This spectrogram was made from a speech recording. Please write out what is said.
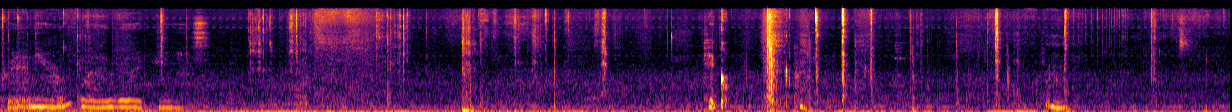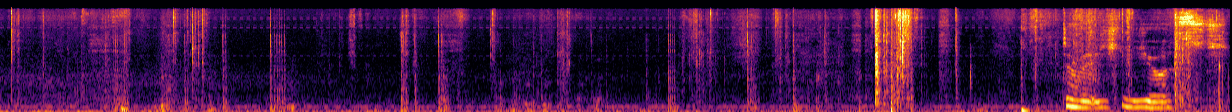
Granny or whatever the name is. Okay, go. That is just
